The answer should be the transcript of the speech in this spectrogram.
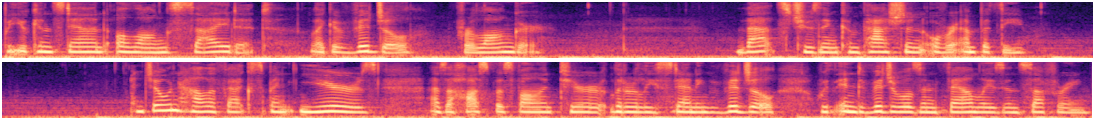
but you can stand alongside it like a vigil for longer. That's choosing compassion over empathy. Joan Halifax spent years as a hospice volunteer, literally standing vigil with individuals and families in suffering.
